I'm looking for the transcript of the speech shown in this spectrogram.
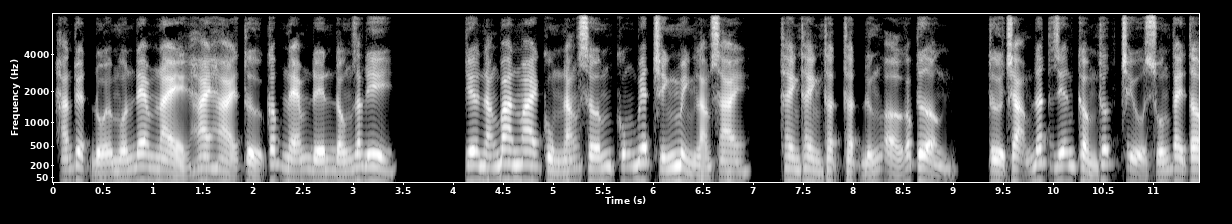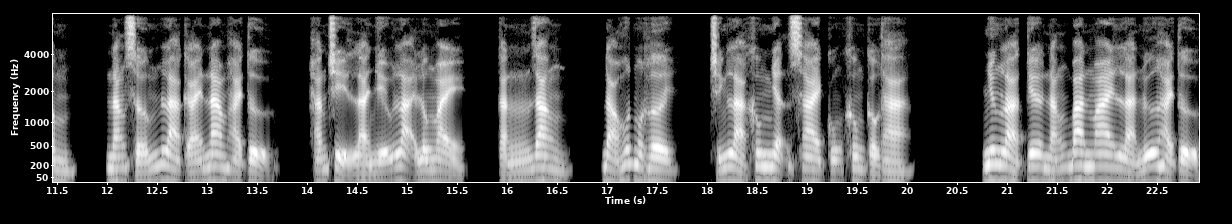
hắn tuyệt đối muốn đem này hai hài tử cấp ném đến đống rác đi. Kia nắng ban mai cùng nắng sớm cũng biết chính mình làm sai, thành thành thật thật đứng ở góc tường, từ chạm đất diễn cầm thức chịu xuống tay tâm, nắng sớm là cái nam hài tử, hắn chỉ là nhíu lại lông mày, cắn răng, đảo hút một hơi, chính là không nhận sai cũng không cầu tha. Nhưng là tia nắng ban mai là nữ hài tử,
